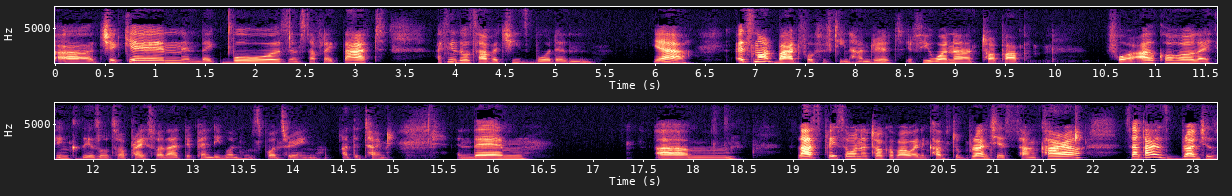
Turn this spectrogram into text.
uh, chicken and like bowls and stuff like that. I think they also have a cheese board and yeah. It's not bad for 1500 if you want to top up for alcohol i think there's also a price for that depending on who's sponsoring at the time. And then um last place i want to talk about when it comes to brunch is sankara sankara's brunch is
